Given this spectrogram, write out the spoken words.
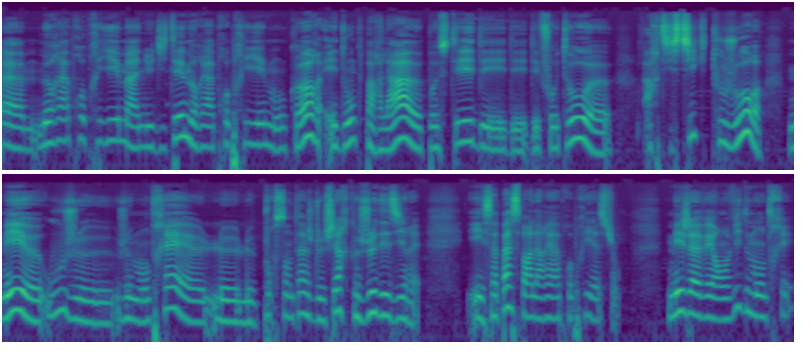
euh, me réapproprier ma nudité, me réapproprier mon corps et donc par là euh, poster des, des, photos. Euh, artistiques toujours, mais euh, où je, je montrais le pourcentage de chair que je désirais. Et ça passe par la réappropriation. Mais j'avais envie de montrer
